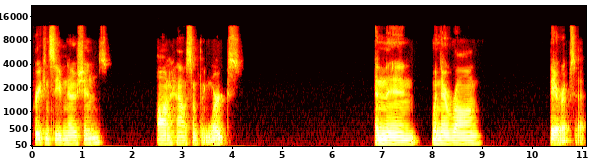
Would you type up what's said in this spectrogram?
preconceived notions on how something works. And then when they're wrong, they are upset.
